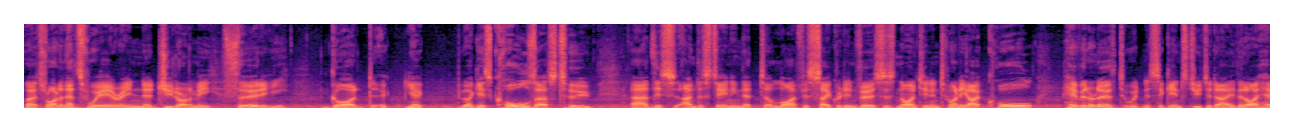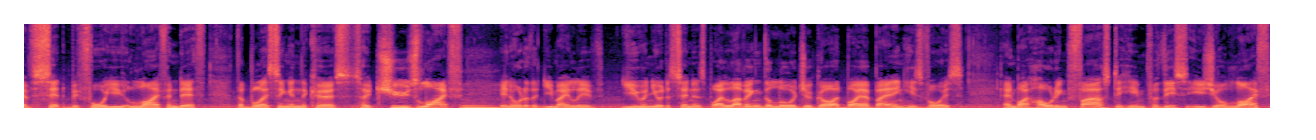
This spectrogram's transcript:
Well, that's right, and that's where in uh, Deuteronomy 30, God, uh, you know, I guess, calls us to uh, this understanding that uh, life is sacred. In verses 19 and 20, I call heaven and earth to witness against you today that I have set before you life and death, the blessing and the curse. So choose life mm. in order that you may live, you and your descendants, by loving the Lord your God, by obeying his voice, and by holding fast to him. For this is your life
